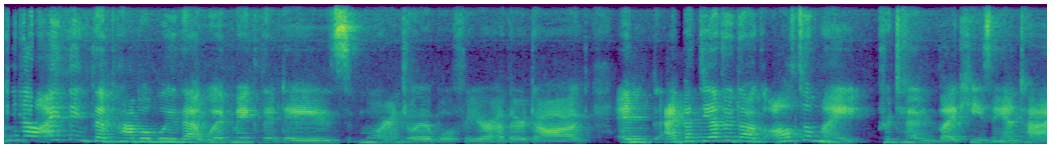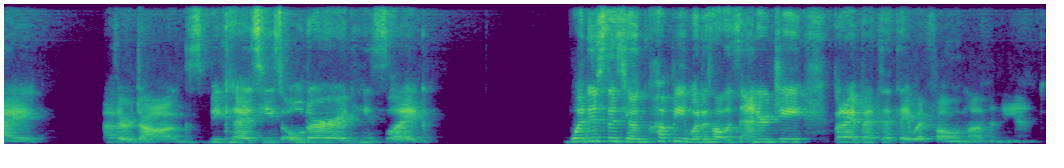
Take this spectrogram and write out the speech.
you know, I think that probably that would make the days more enjoyable for your other dog. And I bet the other dog also might pretend like he's anti other dogs because he's older and he's like, what is this young puppy? What is all this energy? But I bet that they would fall in love in the end.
